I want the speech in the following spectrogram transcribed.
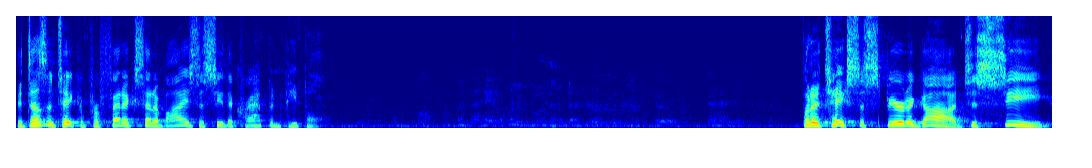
It doesn't take a prophetic set of eyes to see the crap in people. But it takes the Spirit of God to see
